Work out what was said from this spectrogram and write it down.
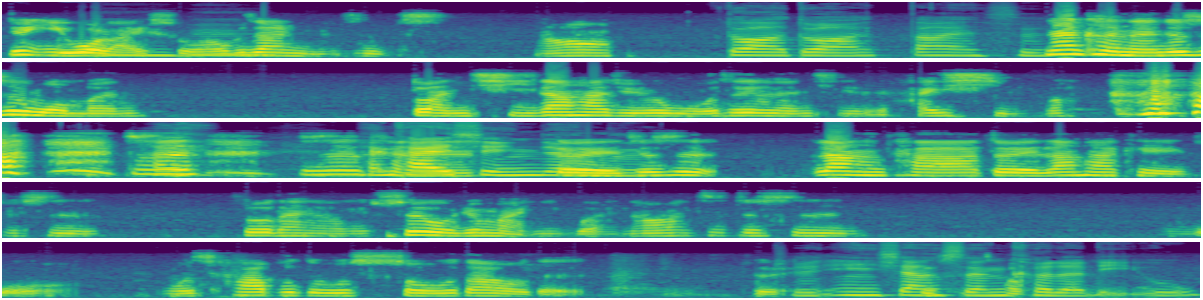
就以我来说，我不知道你们是不是。然后，对啊，对啊，当然是。那可能就是我们。短期让他觉得我这个人其实还行吧，就 是就是很开心，对，就是让他对让他可以就是做蛋糕，所以我就蛮意外。然后这就是我我差不多收到的，对，印象深刻的礼物，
